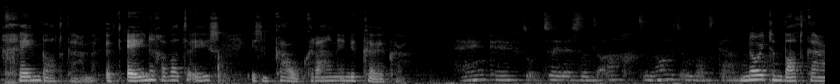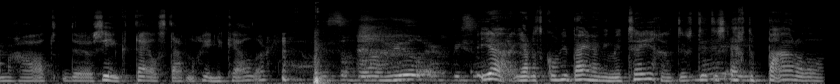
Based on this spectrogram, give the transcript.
geen badkamer. Het enige wat er is, is een koude kraan in de keuken. Henk heeft tot 2008 nooit een badkamer. Nooit een badkamer gehad. De zinktijl staat nog in de kelder. Dat is toch wel heel erg bijzonder. Ja, ja, dat kom je bijna niet meer tegen. Dus dit is echt een parel.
